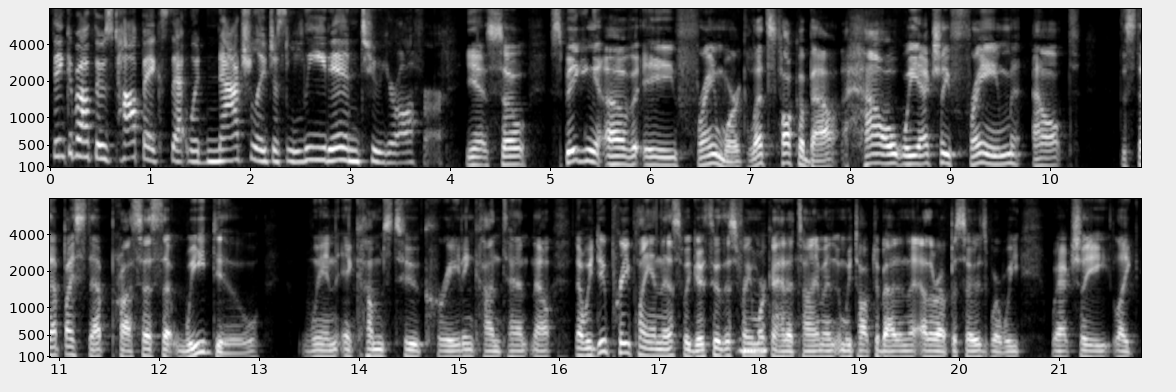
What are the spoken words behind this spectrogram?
think about those topics that would naturally just lead into your offer. Yeah. So, speaking of a framework, let's talk about how we actually frame out the step by step process that we do when it comes to creating content. Now, now we do pre-plan this. We go through this framework mm-hmm. ahead of time, and, and we talked about in the other episodes where we we actually like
